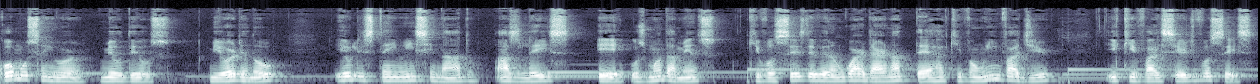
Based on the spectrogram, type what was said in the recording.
Como o Senhor, meu Deus, me ordenou, eu lhes tenho ensinado as leis e os mandamentos que vocês deverão guardar na terra que vão invadir e que vai ser de vocês.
